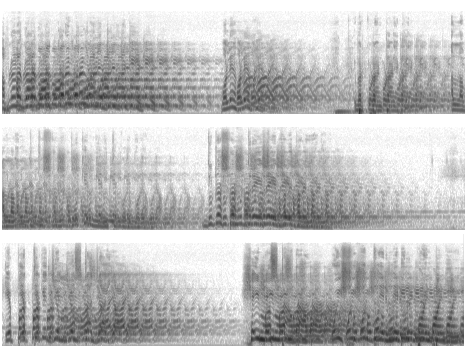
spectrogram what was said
আপনারা গর্ব করেন তো কোরআনের জন্য নাকি? বলেন। এবার কোরআনটা দেখেন। আল্লাহ বললেন দুটো সমুদ্রকে মিলিত করে দিলাম দুটো সমুদ্রে এসে এভাবে ধরে নিলাম এপার থেকে যে মাছটা যায় সেই মাছটা ওই সমুদ্রের মিডল পয়েন্টে গিয়ে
